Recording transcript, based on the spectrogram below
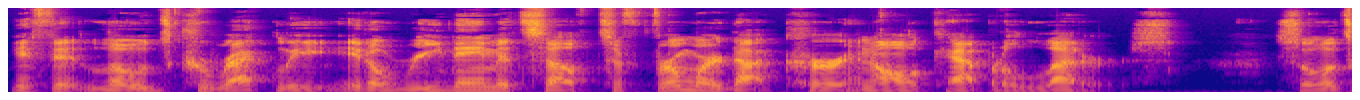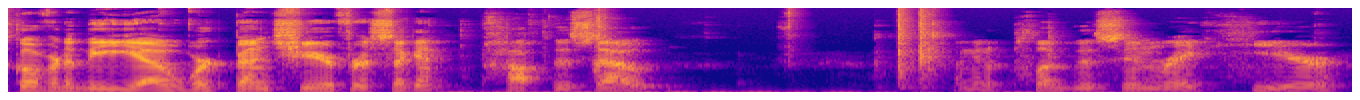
If it loads correctly, it'll rename itself to firmware.cur in all capital letters. So let's go over to the uh, workbench here for a second, pop this out. I'm gonna plug this in right here.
